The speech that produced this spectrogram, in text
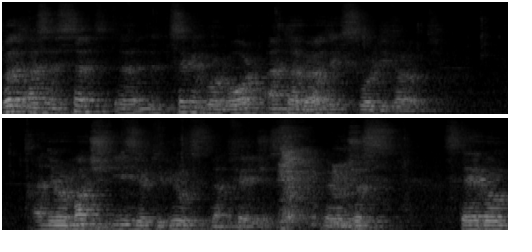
But as I said, uh, in the Second World War, antibiotics were developed. And they were much easier to use than phages. They were just stable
